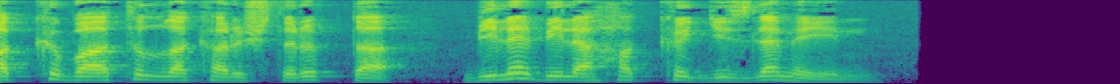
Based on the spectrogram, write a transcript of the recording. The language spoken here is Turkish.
hakkı batılla karıştırıp da bile bile hakkı gizlemeyin.''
